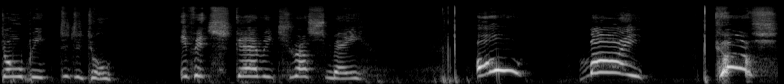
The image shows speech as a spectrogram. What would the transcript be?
Dolby Digital. If it's scary, trust me. Oh my gosh!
